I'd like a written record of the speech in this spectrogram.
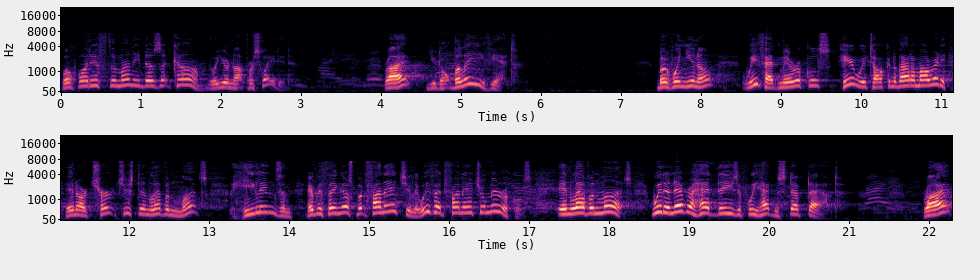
Well, what if the money doesn't come? Well, you're not persuaded. Right? You don't believe yet. But when you know, We've had miracles here. We're talking about them already. In our church, just in 11 months, healings and everything else, but financially. We've had financial miracles in 11 months. We'd have never had these if we hadn't stepped out. Right?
